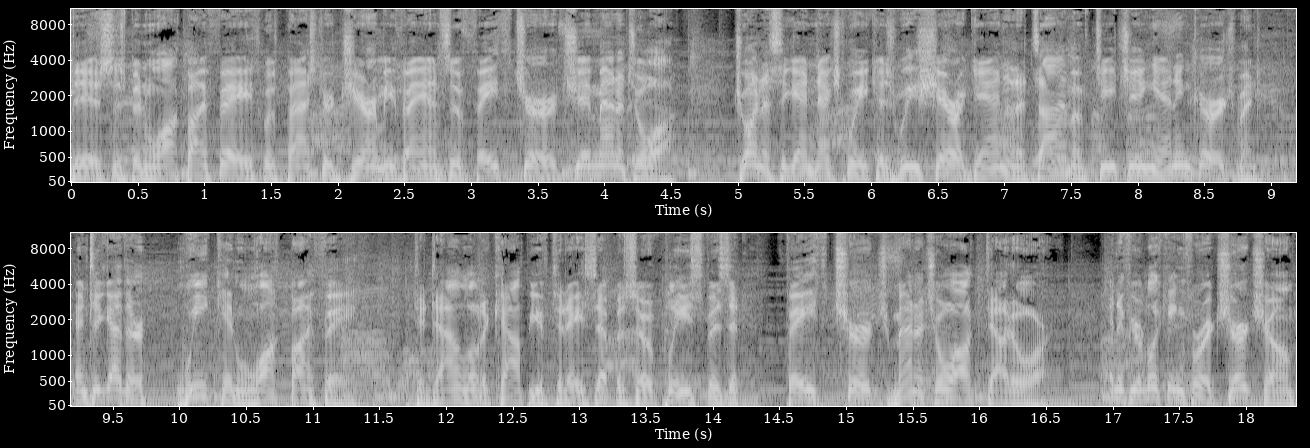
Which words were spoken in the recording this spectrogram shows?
This has been Walk by Faith with Pastor Jeremy Vance of Faith Church in Manitowoc. Join us again next week as we share again in a time of teaching and encouragement, and together we can walk by faith. To download a copy of today's episode, please visit faithchurchmanitowoc.org. And if you're looking for a church home,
